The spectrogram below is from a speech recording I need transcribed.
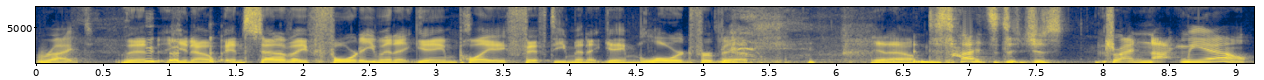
Right. Then you know, instead of a forty-minute game, play a fifty-minute game. Lord forbid. you know, decides to just try and knock me out.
